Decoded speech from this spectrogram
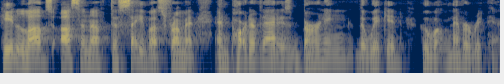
He loves us enough to save us from it. And part of that is burning the wicked who will never repent.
